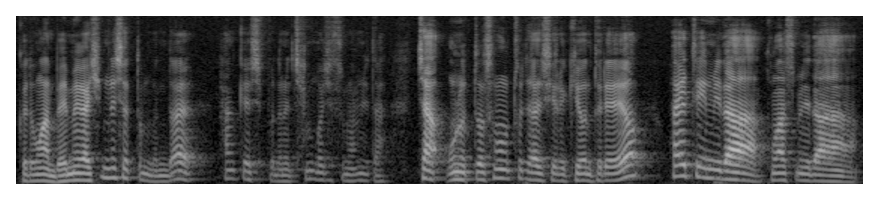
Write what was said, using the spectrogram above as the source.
그동안 매매가 힘드셨던 분들 함께 하실 분들은 참고하셨으면 합니다. 자, 오늘 또 성공 투자 하시기를 기원 드려요. 화이팅입니다. 고맙습니다.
